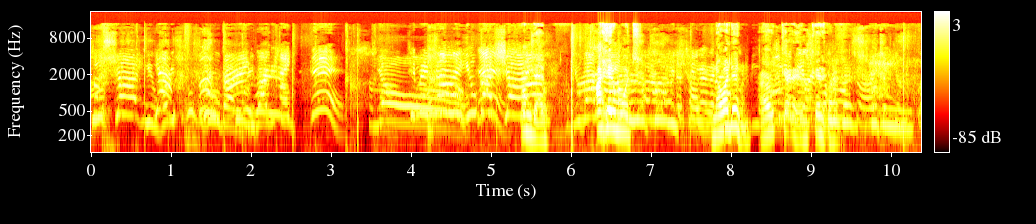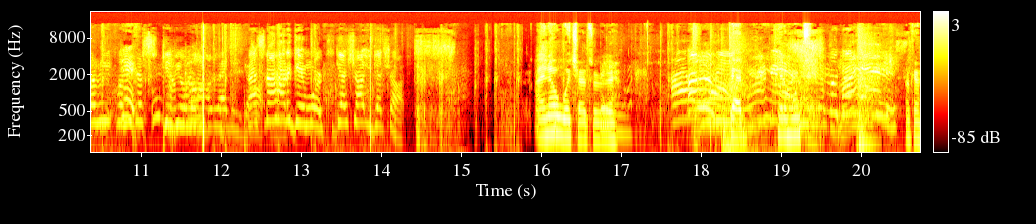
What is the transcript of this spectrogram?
Who shot you? What are you supposed to do about it? Got One like this. Yo. you got shot. I'm dead. I hit him once. No, I didn't. Okay, I'm kidding. Let me, let me just give you a. That's not how the game works. You get shot, you get shot. I know which hat's over there. Dead. Hit him once. Okay.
